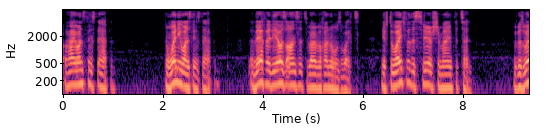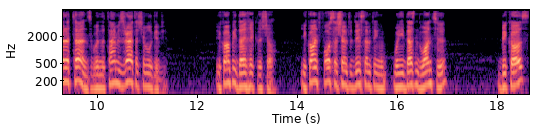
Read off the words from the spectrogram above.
of how he wants things to happen. And when he wants things to happen. And therefore, Eliyahu's answer to Baruch was wait. You have to wait for the sphere of Shemaim to turn. Because when it turns, when the time is right, Hashem will give you. You can't be daichik the shah. You can't force Hashem to do something when He doesn't want to, because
